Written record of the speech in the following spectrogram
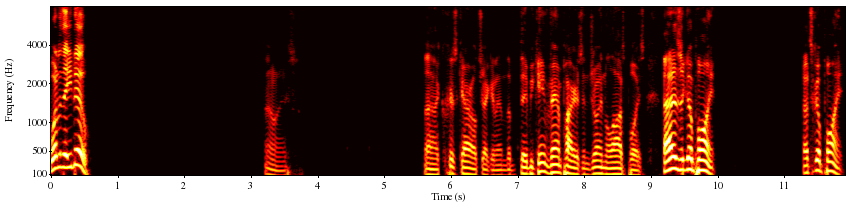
What did they do? Nice. Uh, Chris Carroll checking in. The, they became vampires and joined the Lost Boys. That is a good point. That's a good point.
